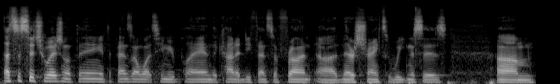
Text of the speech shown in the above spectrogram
that's a situational thing. It depends on what team you're playing, the kind of defensive front, uh, their strengths and weaknesses. Um,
